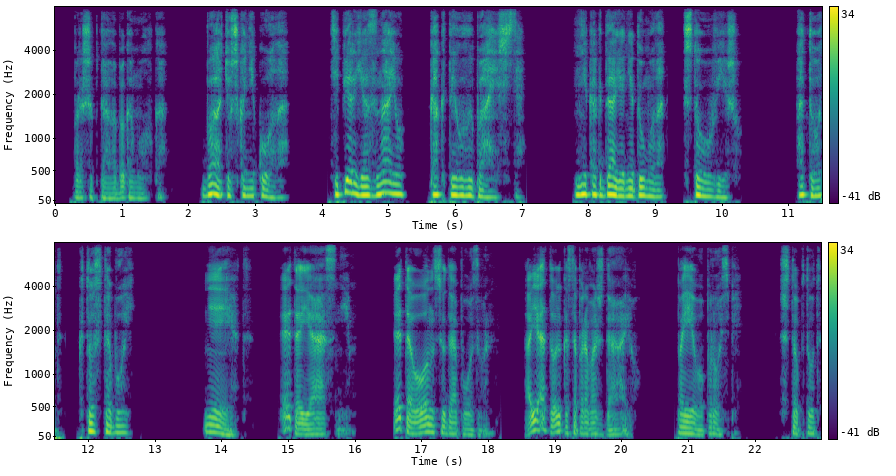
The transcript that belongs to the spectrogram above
– прошептала богомолка. «Батюшка Никола, теперь я знаю, как ты улыбаешься. Никогда я не думала, что увижу. А тот, кто с тобой, нет, это я с ним. Это он сюда позван. А я только сопровождаю. По его просьбе. Чтоб тут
